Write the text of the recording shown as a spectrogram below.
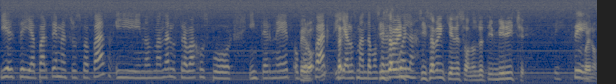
y este y aparte nuestros papás y nos manda los trabajos por internet o Pero, por fax y ¿sa- ya los mandamos sí a la saben, escuela. Sí saben quiénes son los de Timbiriche. Sí. Sí. Bueno,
